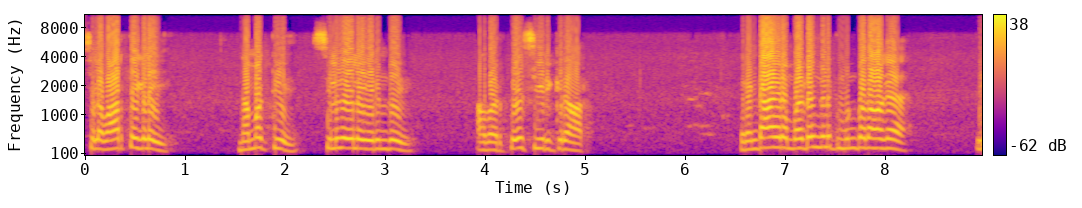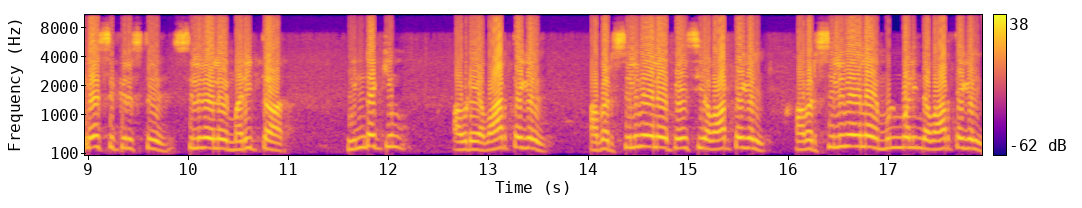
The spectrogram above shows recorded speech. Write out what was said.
சில வார்த்தைகளை நமக்கு சிலுவையில் இருந்து அவர் பேசியிருக்கிறார். இரண்டாயிரம் வருடங்களுக்கு முன்பதாக இயேசு கிறிஸ்து சிலுவையிலே மறித்தார் இன்றைக்கும் அவருடைய வார்த்தைகள் அவர் சிலுவையிலே பேசிய வார்த்தைகள் அவர் சிலுவையிலே முன்மொழிந்த வார்த்தைகள்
